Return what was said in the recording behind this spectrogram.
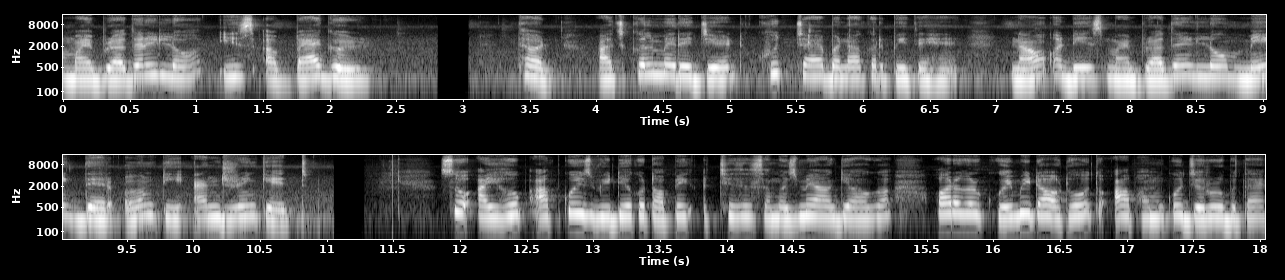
My brother in law is a beggar third आजकल मेरे जेठ खुद चाय बनाकर पीते हैं। Nowadays my brother in law make their own tea and drink it so I hope आपको इस वीडियो का टॉपिक अच्छे से समझ में आ गया होगा। और अगर कोई भी डाउट हो तो आप हमको ज़रूर बताएँ।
